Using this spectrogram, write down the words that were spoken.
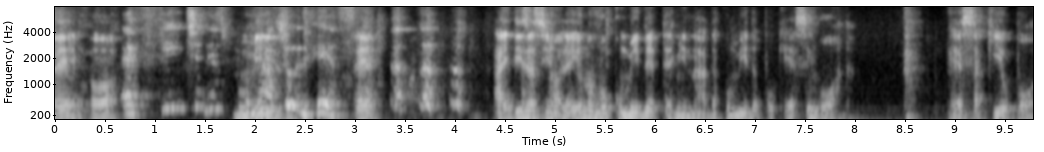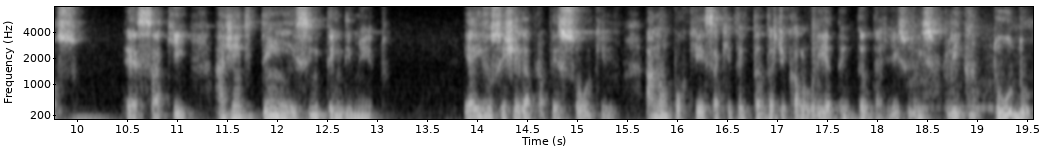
É, ó, é fitness por mesmo. natureza. É. Aí diz assim: olha, eu não vou comer determinada comida porque essa engorda. Essa aqui eu posso. Essa aqui, a gente tem esse entendimento. E aí você chega para a pessoa que, ah, não, porque isso aqui tem tantas de caloria, tem tantas disso, ele explica tudo.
